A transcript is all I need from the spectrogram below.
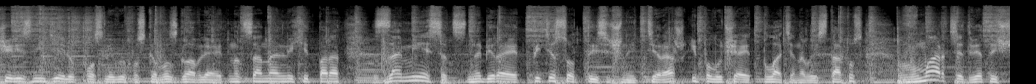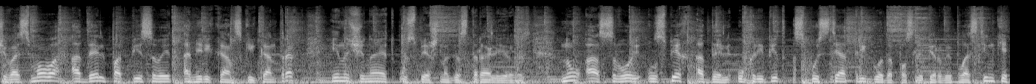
через неделю после выпуска возглавляет национальный хит-парад. За месяц набирает 500-тысячный тираж и получает платиновый статус. В марте 2008-го Адель подписывает американский контракт и начинает успешно гастролировать. Ну а свой успех Адель укрепит спустя три года после первой пластинки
